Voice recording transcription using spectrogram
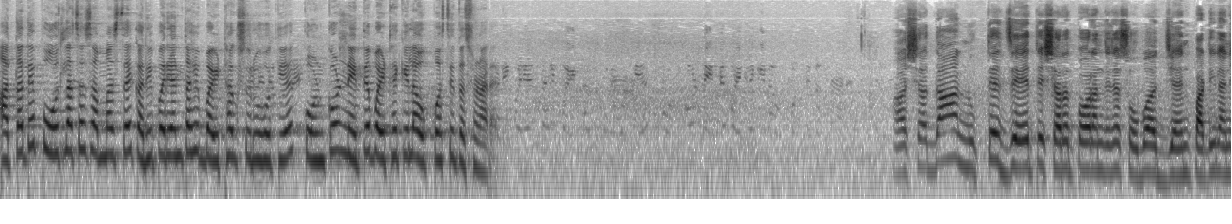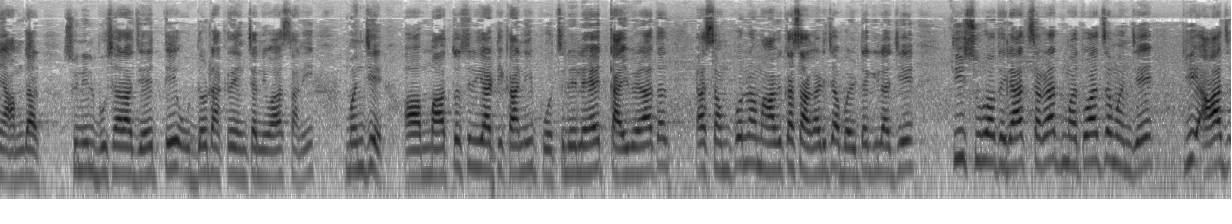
आता ते पोहोचल्याचं समजतंय. कधीपर्यंत ही बैठक सुरू होतीये? कोण कोण नेते बैठकीला उपस्थित असणार आहेत? श्रद्धा नुकतेच जे आहेत ते शरद पवार आणि त्याच्यासोबत जयंत पाटील आणि आमदार सुनील भुसारा जे आहेत ते उद्धव ठाकरे यांच्या निवासस्थानी म्हणजे मातोश्री या ठिकाणी पोचलेले आहेत काही वेळातच या संपूर्ण महाविकास आघाडीच्या बैठकीला जे ती सुरुवात होईल सगळ्यात महत्त्वाचं म्हणजे की आज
